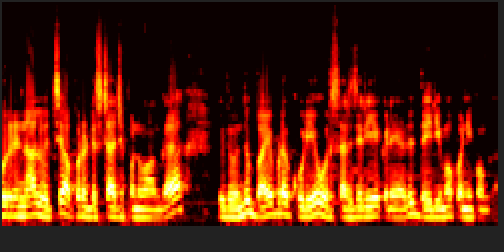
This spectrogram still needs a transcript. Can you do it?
ஒரு ரெண்டு நாள் வச்சு அப்புறம் டிஸ்சார்ஜ் பண்ணுவாங்க. இது வந்து பயப்படக்கூடிய ஒரு சர்ஜரியே கிடையாது. தைரியமாக பண்ணிக்கோங்க.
